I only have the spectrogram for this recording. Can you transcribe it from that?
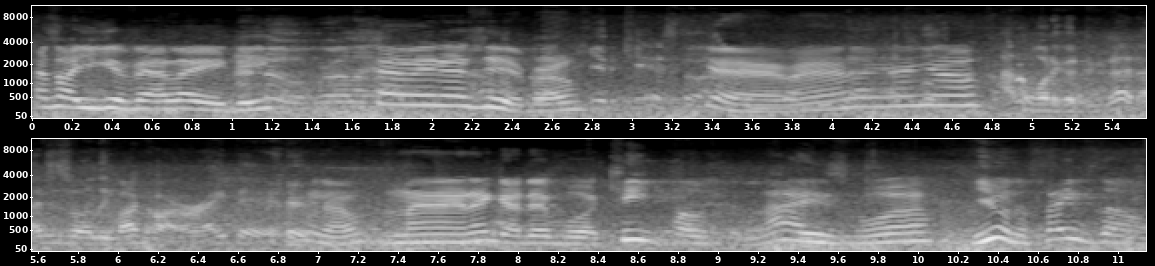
That's how you get valet, D. know, bro, like, I mean, that's it, bro. Kid, kid stuff. Yeah, man. Like, you know, I don't want to go do that. I just want to leave my car right there. you know, man, they got that boy Keith posted. Nice, boy. You in the safe zone.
